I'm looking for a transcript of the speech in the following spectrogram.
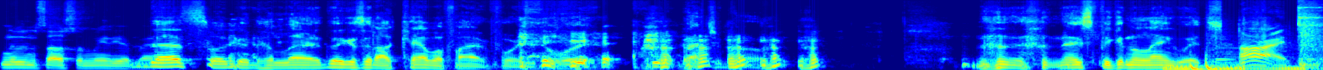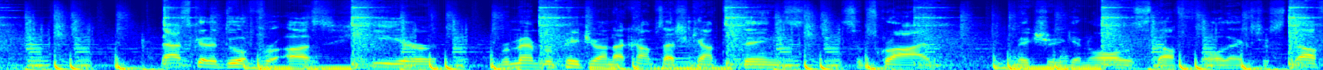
Newton social media manager. That's fucking hilarious. Like I said I'll camify it for you. Don't worry. Got you, bro. nice speaking the language. All right. That's gonna do it for us here. Remember patreon.com slash count the dings. Subscribe. Make sure you're getting all the stuff, all the extra stuff.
